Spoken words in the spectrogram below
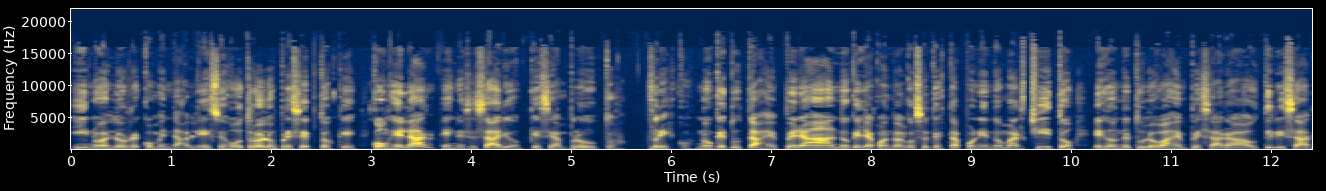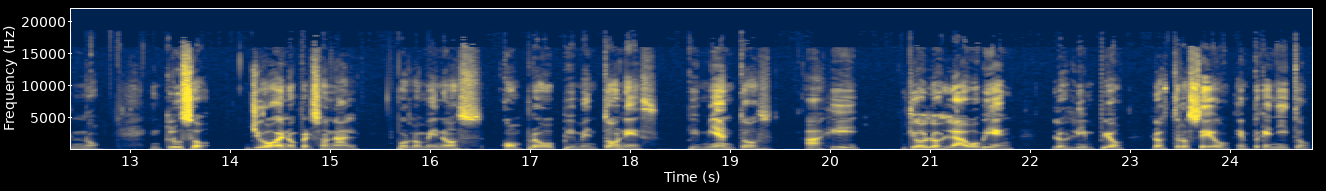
y no es lo recomendable. Ese es otro de los preceptos que congelar es necesario que sean productos frescos, no que tú estás esperando que ya cuando algo se te está poniendo marchito es donde tú lo vas a empezar a utilizar, no. Incluso yo en lo personal, por lo menos compro pimentones, pimientos, ají, yo los lavo bien, los limpio los troceo en pequeñito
